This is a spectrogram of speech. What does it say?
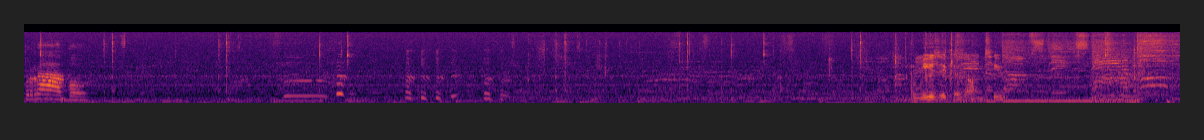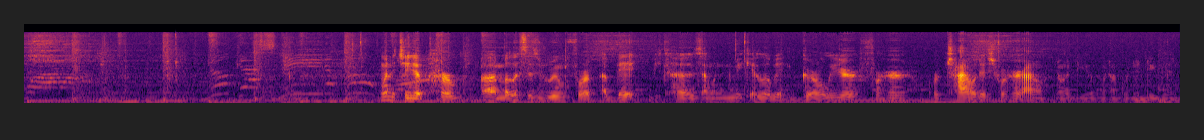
Bravo. The music is on too. I'm gonna change up her uh, Melissa's room for a bit because I wanted to make it a little bit girlier for her or childish for her. I don't have no idea what I'm gonna do then.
